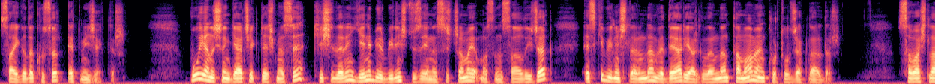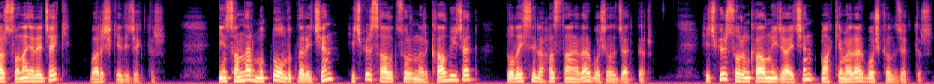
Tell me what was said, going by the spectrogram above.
saygıda kusur etmeyecektir. Bu uyanışın gerçekleşmesi kişilerin yeni bir bilinç düzeyine sıçrama yapmasını sağlayacak, eski bilinçlerinden ve değer yargılarından tamamen kurtulacaklardır. Savaşlar sona erecek, barış gelecektir. İnsanlar mutlu oldukları için hiçbir sağlık sorunları kalmayacak, dolayısıyla hastaneler boşalacaktır. Hiçbir sorun kalmayacağı için mahkemeler boş kalacaktır.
